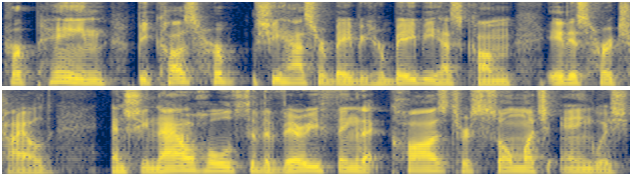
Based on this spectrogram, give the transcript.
her pain because her she has her baby. Her baby has come. It is her child and she now holds to the very thing that caused her so much anguish.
